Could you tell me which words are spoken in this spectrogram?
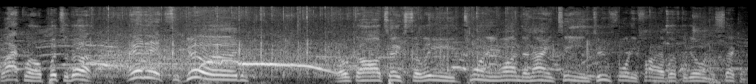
Blackwell puts it up, and it's good. Oktaha takes the lead, 21 to 19. 2:45 left to go in the second.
